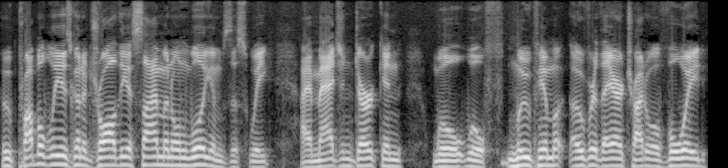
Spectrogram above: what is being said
who probably is going to draw the assignment on Williams this week. I imagine Durkin will will move him over there, try to avoid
